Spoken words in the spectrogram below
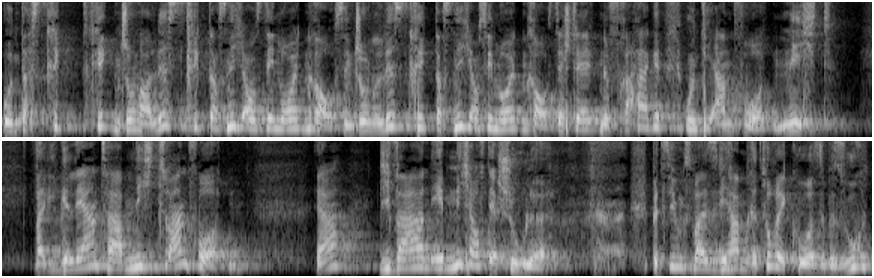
und das kriegt, kriegt ein Journalist, kriegt das nicht aus den Leuten raus. Ein Journalist kriegt das nicht aus den Leuten raus. Der stellt eine Frage und die antworten nicht. Weil die gelernt haben, nicht zu antworten ja, die waren eben nicht auf der Schule, beziehungsweise die haben Rhetorikkurse besucht,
